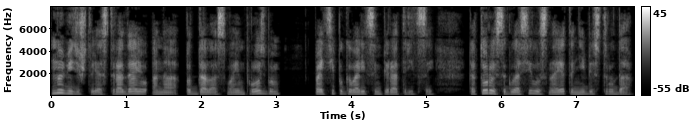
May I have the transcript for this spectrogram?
Но, видя, что я страдаю, она поддалась моим просьбам пойти поговорить с императрицей, которая согласилась на это не без труда.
